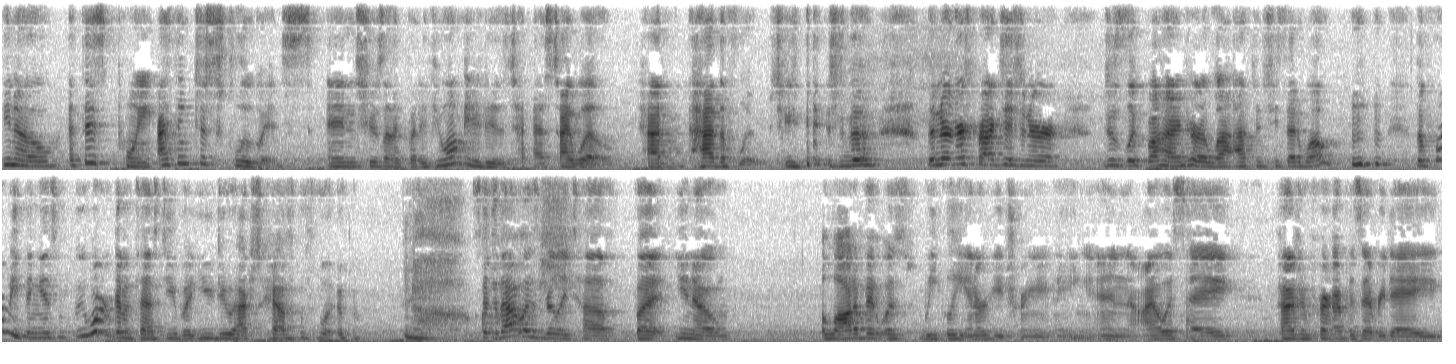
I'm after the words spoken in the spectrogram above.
you know, at this point, I think just fluids." And she was like, "But if you want me to do the test, I will." Had had the flu. She, the the nurse practitioner just looked behind her, laughed, and she said, "Well, the funny thing is, we weren't going to test you, but you do actually have the flu." so that was really tough. But you know, a lot of it was weekly interview training, and I always say pageant prep is every day.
